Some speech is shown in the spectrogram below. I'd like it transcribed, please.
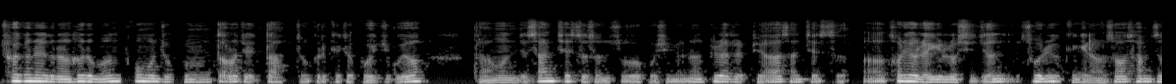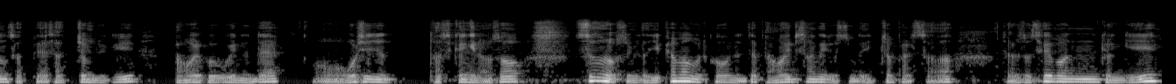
최근에 그런 흐름은 폼은 조금 떨어져 있다. 좀 그렇게 좀 보여지고요. 다음은 이제 산체스 선수 보시면은 필라델피아 산체스 어, 커리어 레귤러 시즌 27경기 나와서 3승 4패 4.62 방어를 보이고 있는데 어, 올 시즌 5경기 나와서 승은 없습니다. 2패만 그렇게 있는데 방어율이 상당히 좋습니다. 2.84 자, 그래서 세번 경기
